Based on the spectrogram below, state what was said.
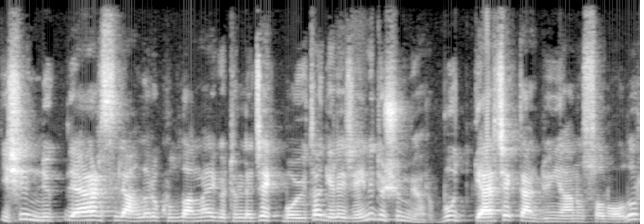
İşin nükleer silahları kullanmaya götürülecek boyuta geleceğini düşünmüyorum. Bu gerçekten dünyanın sonu olur.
